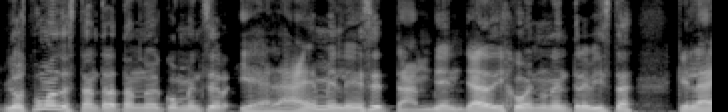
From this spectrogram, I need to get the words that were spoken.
los Pumas lo están tratando de convencer y a la MLS también. Ya dijo en una entrevista que la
